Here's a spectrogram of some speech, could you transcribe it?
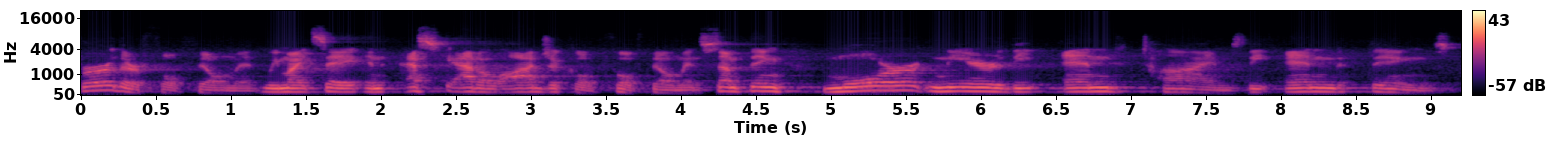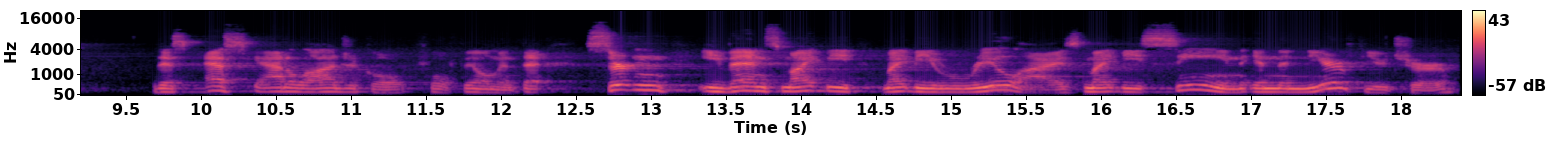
further fulfillment. We might say an eschatological fulfillment, something more near the end times, the end things. This eschatological fulfillment that certain events might be, might be realized, might be seen in the near future,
